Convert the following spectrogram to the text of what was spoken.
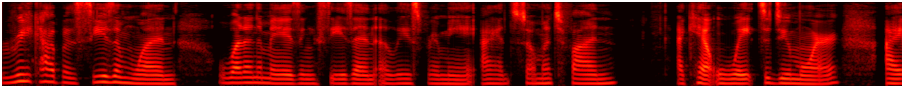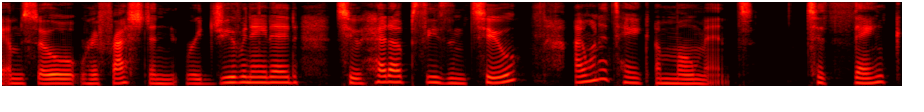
Recap of season one. What an amazing season, at least for me. I had so much fun. I can't wait to do more. I am so refreshed and rejuvenated to head up season two. I want to take a moment to thank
